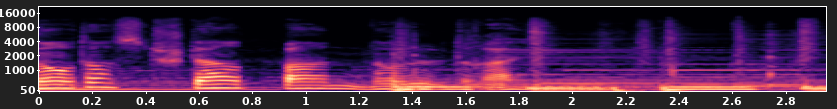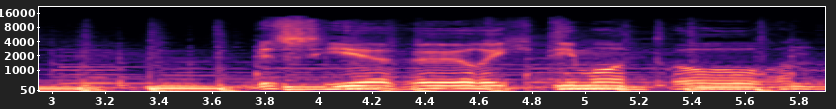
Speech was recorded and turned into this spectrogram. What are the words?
Nordoststartbahn 03. Bis hier höre ich die Motoren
